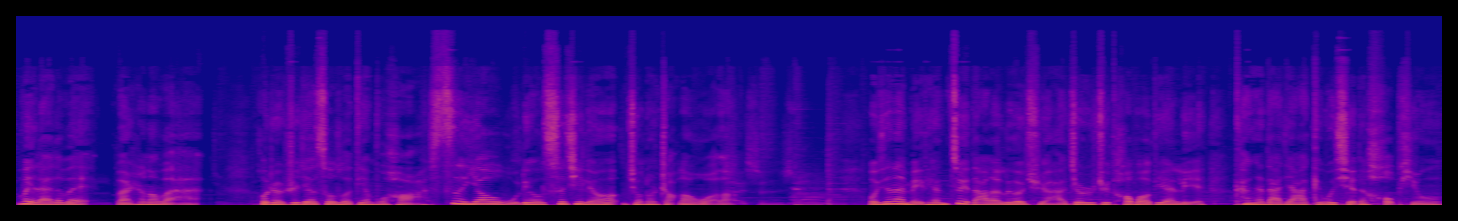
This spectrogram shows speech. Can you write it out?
未来的未，晚上的晚，或者直接搜索店铺号啊，四幺五六四七零就能找到我了。我现在每天最大的乐趣啊，就是去淘宝店里看看大家给我写的好评。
